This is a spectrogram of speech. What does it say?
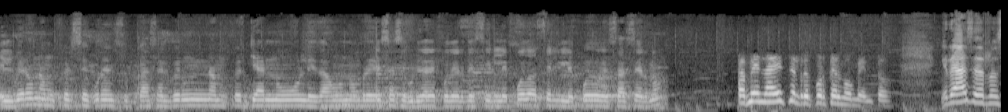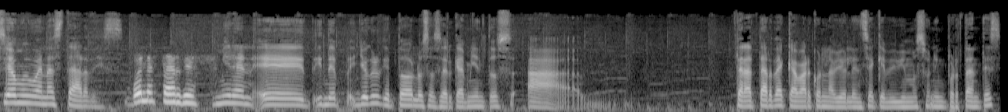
El ver a una mujer segura en su casa, el ver a una mujer ya no le da a un hombre esa seguridad de poder decir, le puedo hacer y le puedo deshacer, ¿no? Pamela, es el reporte al momento. Gracias, Rocío. Muy buenas tardes. Buenas tardes. Miren, eh, yo creo que todos los acercamientos a tratar de acabar con la violencia que vivimos son importantes.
